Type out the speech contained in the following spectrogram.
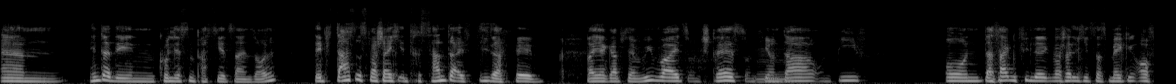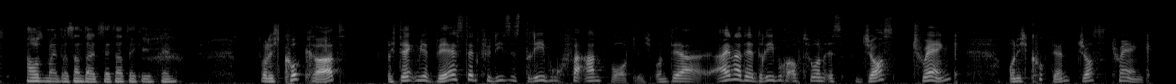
ähm, hinter den Kulissen passiert sein soll, selbst das ist wahrscheinlich interessanter als dieser Film. Weil ja gab es ja Rewrites und Stress und hier Mhm. und da und Beef. Und da sagen viele, wahrscheinlich ist das Making-of tausendmal interessanter als der tatsächliche Film. Und ich gucke gerade, ich denke mir, wer ist denn für dieses Drehbuch verantwortlich? Und der einer der Drehbuchautoren ist Joss Trank. Und ich gucke dann, Joss Trank.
